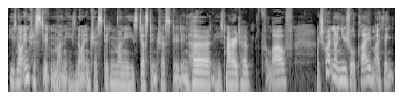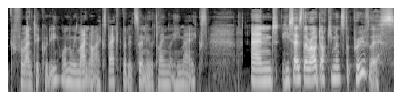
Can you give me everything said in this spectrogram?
he's not interested in money. He's not interested in money. He's just interested in her. He's married her for love which is quite an unusual claim, I think, from antiquity, one that we might not expect, but it's certainly the claim that he makes. And he says there are documents that prove this.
